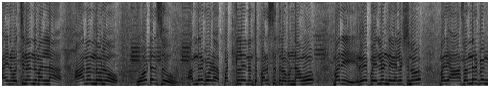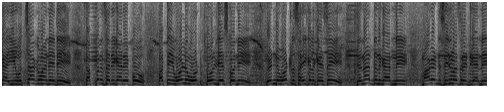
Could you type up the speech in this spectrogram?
ఆయన వచ్చినందువల్ల ఆనందంలో ఓటర్స్ అందరూ కూడా పట్టలేనంత పరిస్థితిలో ఉన్నాము. మరి రేపు ఎల్లుండి ఎలక్షను మరి ఆ సందర్భంగా ఈ ఉత్సాహం అనేది తప్పనిసరిగా రేపు ప్రతి ఓళ్ళు ఓటు పోల్ చేసుకొని రెండు ఓట్లు సైకిల్కేసి జనార్దన్ గారిని మాగంటి శ్రీనివాసరెడ్డి గారిని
